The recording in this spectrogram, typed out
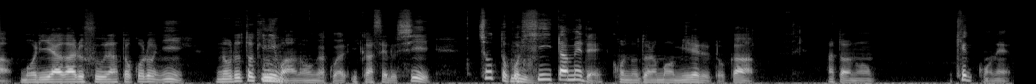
あ、盛り上がる風なところに乗るときにもあの音楽は活かせるし、うん、ちょっとこう引いた目でこのドラマを見れるとか、あとあの、結構ね、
